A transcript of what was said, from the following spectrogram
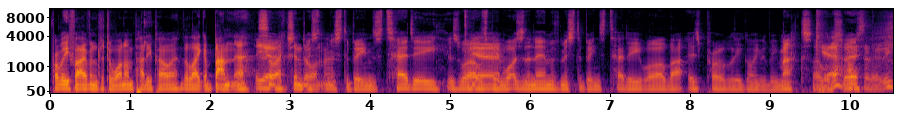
probably 500 to 1 on Paddy Power. They're like a banter Yeah, selection, Mr. don't they? Mr. Bean's Teddy as well. Yeah. been. What is the name of Mr. Bean's Teddy? Well, that is probably going to be Max. I would Yeah, say. absolutely.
